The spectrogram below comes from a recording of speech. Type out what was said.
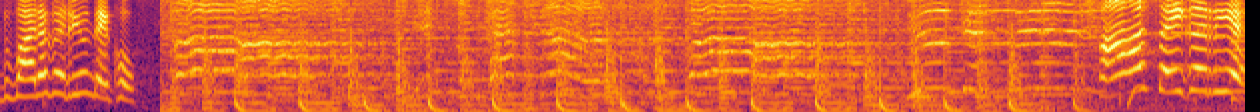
दोबारा कर रही हूँ देखो। हाँ हाँ सही कर रही है।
